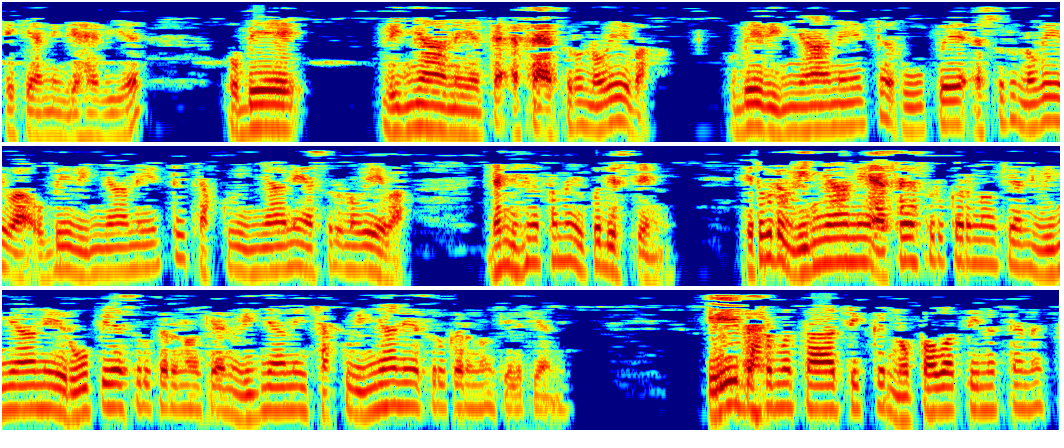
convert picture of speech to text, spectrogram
ඒ කියන්නේ ගැහැවිය ඔබේ විඥාණයට ඇස ඇසුරු නොවේවා. ඔබේ විඥාණයට රූපය ඇසුරු නොවේවා. ඔබේ විඥාණයට චක්කු විඥාණය ඇසුරු නොවේවා. දැන් එහෙම තමයි උපදෙස් දෙන්නේ. එතකොට විඥානයේ ඇස ඇසුරු කරනවා කියන්නේ විඥානයේ රූපය ඇසුරු කරනවා කියන්නේ විඥානයේ චක්කු විඥානය ඇසුරු කරනවා කියලා කියන්නේ. ඒ ධර්මතා ටික නොපවතින තැනක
